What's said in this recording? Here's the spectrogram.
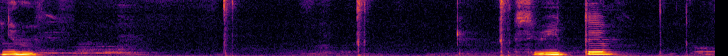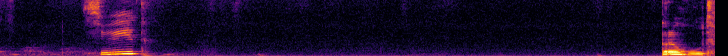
Ні, ну. Світи. Світ. Пригод.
